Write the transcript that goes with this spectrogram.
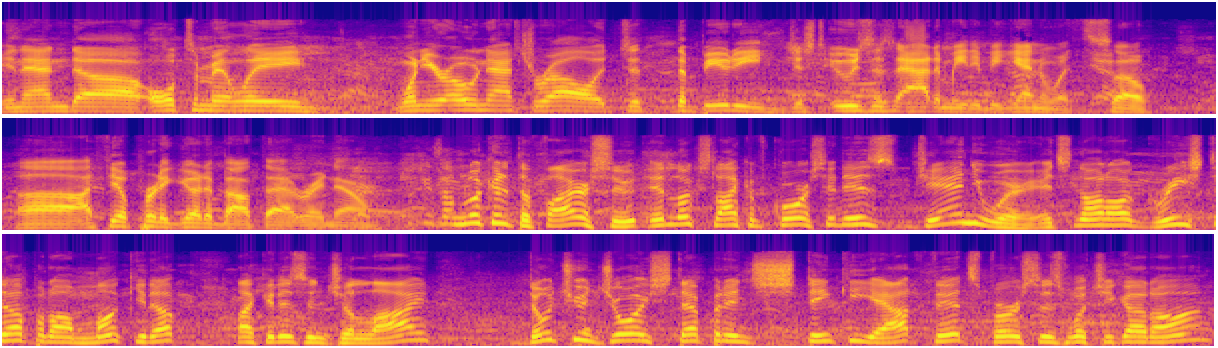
and, and uh, ultimately, when you're au naturel, it just, the beauty just oozes out of me to begin with. So. Uh, I feel pretty good about that right now. Because I'm looking at the fire suit, it looks like, of course, it is January. It's not all greased up and all monkeyed up like it is in July. Don't you enjoy stepping in stinky outfits versus what you got on?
